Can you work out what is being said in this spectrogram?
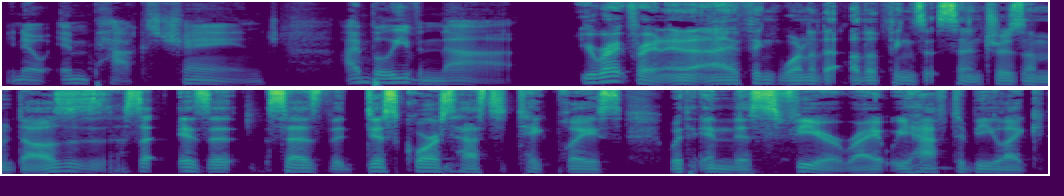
you know, impacts change. I believe in that. You're right, Fran. And I think one of the other things that centrism does is, is it says that discourse has to take place within this sphere, right? We have to be like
